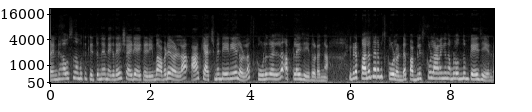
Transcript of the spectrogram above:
റെന്റ് ഹൗസ് നമുക്ക് കിട്ടുന്നതെന്ന് ഏകദേശം ഐഡിയ ആയി കഴിയുമ്പോൾ അവിടെയുള്ള ആ ക്യാച്ച്മെന്റ് ഏരിയയിലുള്ള സ്കൂളുകളിൽ അപ്ലൈ ചെയ്ത് തുടങ്ങുക. ഇവിടെ പലതരം സ്കൂളുണ്ട് പബ്ലിക് സ്കൂളാണെങ്കിൽ നമ്മളൊന്നും പേ ചെയ്യേണ്ട.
